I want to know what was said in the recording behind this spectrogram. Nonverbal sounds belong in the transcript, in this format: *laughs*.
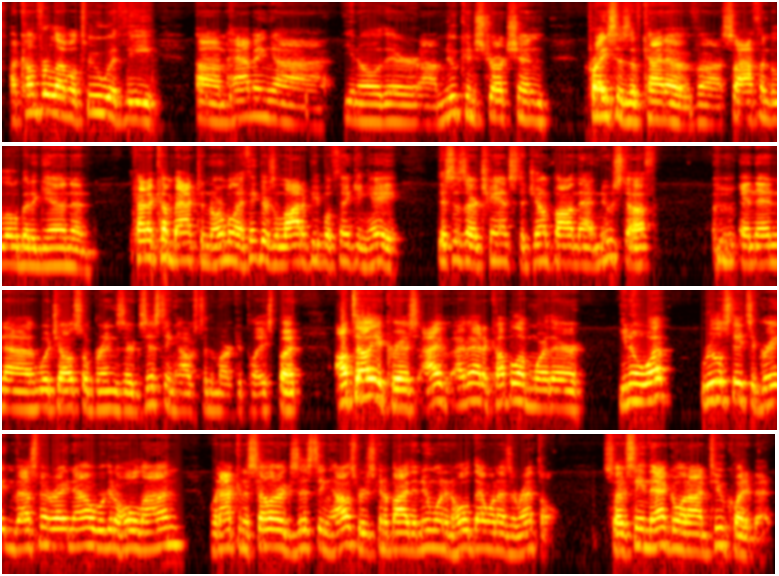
a comfort level too with the um, having uh, you know their um, new construction prices have kind of uh, softened a little bit again and kind of come back to normal. I think there's a lot of people thinking, hey, this is our chance to jump on that new stuff. *clears throat* And then uh, which also brings their existing house to the marketplace. But i'll tell you chris i've, I've had a couple of them where they're you know what? Real estate's a great investment right now. We're going to hold on. We're not going to sell our existing house. We're just going to buy the new one and hold that one as a rental. So i've seen that going on too quite a bit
